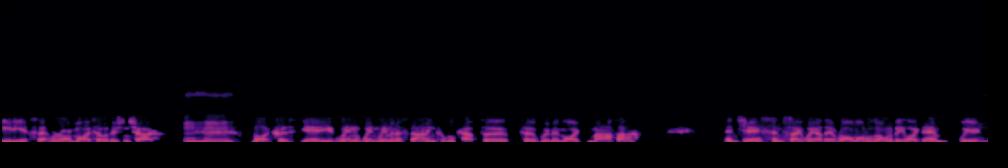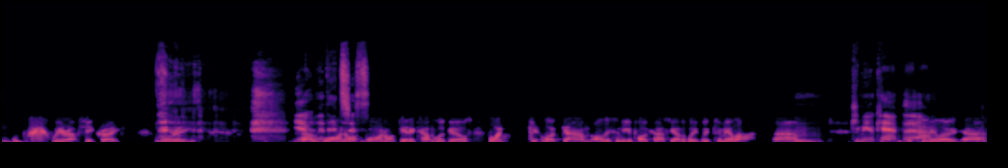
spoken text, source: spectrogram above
idiots that were on my television show. Mm-hmm. Like, because yeah, you, when when women are starting to look up to to women like Martha and Jess and say, "Wow, they're role models. I want to be like them." We're Mhm. we're up shit creek already. Yeah, so well, why not just- why not get a couple of girls like like um I listened to your podcast the other week with Camilla. Um, Mm. Camille Camp, the the um, Camilla uh,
